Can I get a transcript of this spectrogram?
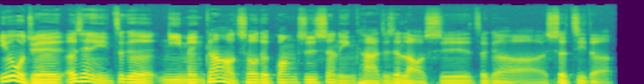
因为我觉得，而且你这个你们刚好抽的光之圣灵卡，这是老师这个设计的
